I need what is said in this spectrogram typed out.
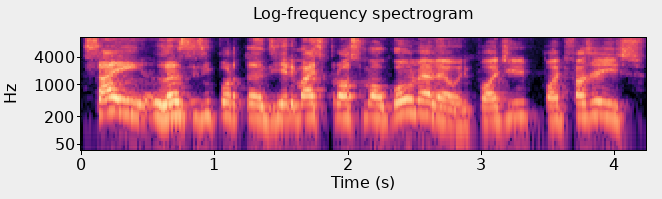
saem lances importantes e ele mais próximo ao gol, né, Léo? Ele pode, pode fazer isso.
